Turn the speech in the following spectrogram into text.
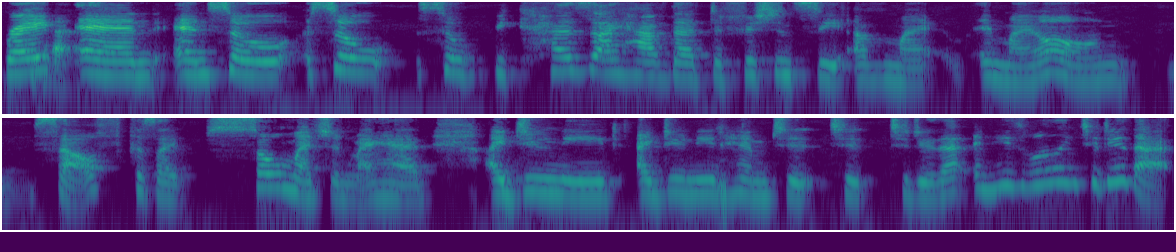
right? Yes. And and so so so because I have that deficiency of my in my own self, because I have so much in my head, I do need I do need him to to to do that, and he's willing to do that,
